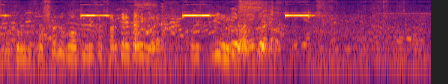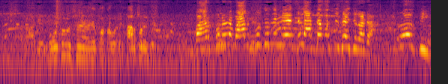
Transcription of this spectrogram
গৌতম তো গৌতম সরকারি চাকরি করে স্ত্রী আগে সঙ্গে আগে কথা বলে তারপরে দেখো বার খুলে না বার খুলতে মেয়ে ছেলে আড্ডা করতে চাই জায়গাটা রোজ দিন।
